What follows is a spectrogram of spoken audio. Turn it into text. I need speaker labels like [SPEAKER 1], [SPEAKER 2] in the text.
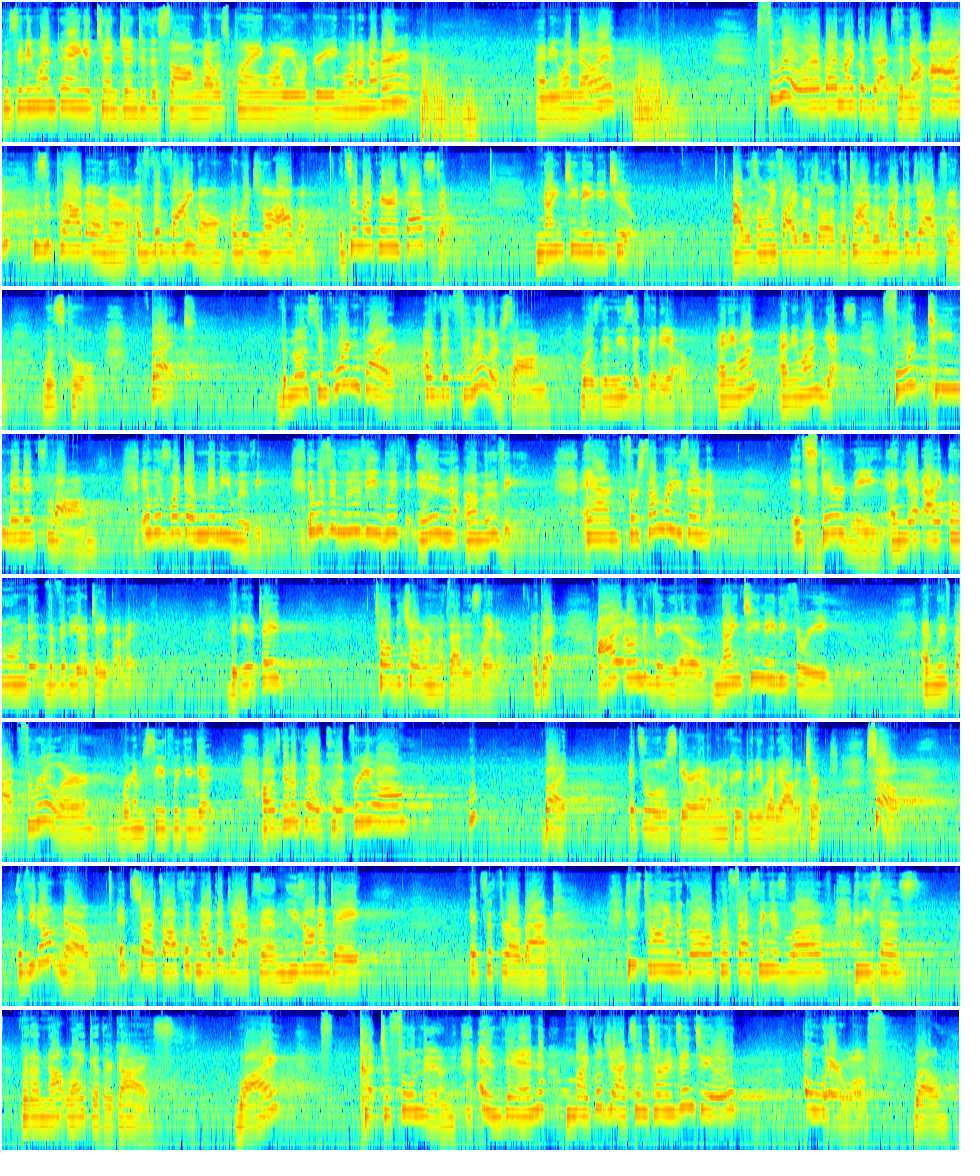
[SPEAKER 1] Was anyone paying attention to the song that was playing while you were greeting one another? Anyone know it? Thriller by Michael Jackson. Now, I was the proud owner of the vinyl original album. It's in my parents' house still. 1982. I was only five years old at the time, but Michael Jackson was cool. But the most important part of the Thriller song was the music video. Anyone? Anyone? Yes. 14 minutes long. It was like a mini movie. It was a movie within a movie. And for some reason, it scared me, and yet I owned the videotape of it. Videotape? Tell the children what that is later. Okay, I owned a video, 1983, and we've got Thriller. We're going to see if we can get. I was going to play a clip for you all, but it's a little scary. I don't want to creep anybody out at church. So, if you don't know, it starts off with Michael Jackson. He's on a date. It's a throwback. He's telling the girl, professing his love, and he says, But I'm not like other guys. Why? Cut to full moon. And then Michael Jackson turns into a werewolf. Well,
